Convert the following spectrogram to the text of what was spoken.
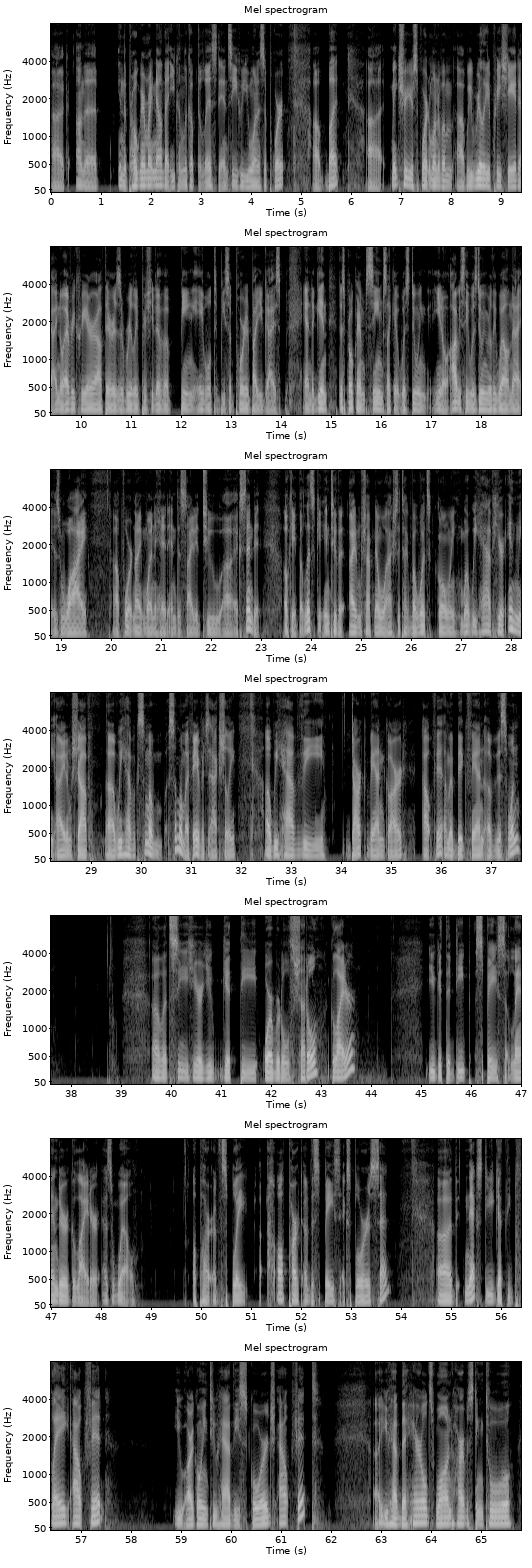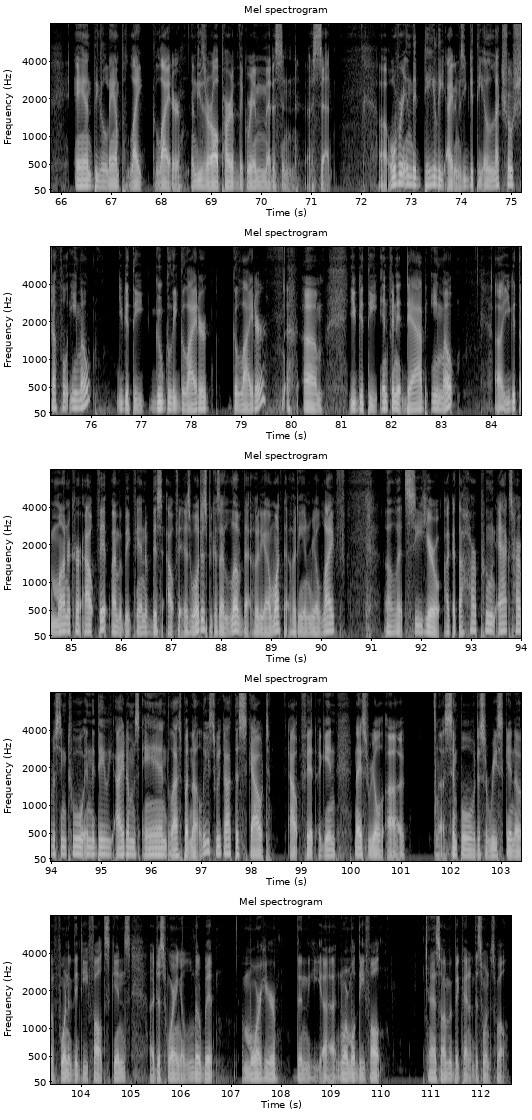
uh, on the in the program right now that you can look up the list and see who you want to support. Uh, but uh, make sure you're supporting one of them. Uh, we really appreciate it. I know every creator out there is really appreciative of being able to be supported by you guys. And again, this program seems like it was doing, you know, obviously it was doing really well, and that is why uh, Fortnite went ahead and decided to uh, extend it. Okay, but let's get into the item shop now. We'll actually talk about what's going, what we have here in the item shop. Uh, we have some of some of my favorites actually. Uh, we have the Dark Vanguard outfit. I'm a big fan of this one. Uh, let's see here. You get the orbital shuttle glider. You get the deep space lander glider as well all part of the all part of the Space Explorers set. Uh, next, you get the Plague outfit. You are going to have the Scourge outfit. Uh, you have the Herald's Wand harvesting tool and the Lamplight glider, and these are all part of the Grim Medicine uh, set. Uh, over in the daily items, you get the Electro Shuffle emote. You get the Googly Glider glider. um, you get the infinite dab emote. Uh, you get the moniker outfit. I'm a big fan of this outfit as well, just because I love that hoodie. I want that hoodie in real life. Uh, let's see here. I got the harpoon axe harvesting tool in the daily items, and last but not least, we got the scout outfit. Again, nice, real, uh, uh, simple, just a reskin of one of the default skins. Uh, just wearing a little bit more here than the uh, normal default. Uh, so I'm a big fan of this one as well.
